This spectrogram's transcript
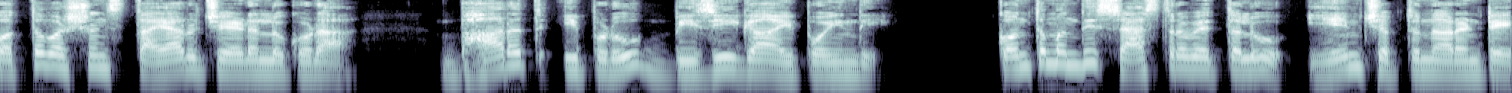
కొత్త వర్షన్స్ తయారు చేయడంలో కూడా భారత్ ఇప్పుడు బిజీగా అయిపోయింది. కొంతమంది శాస్త్రవేత్తలు ఏం చెప్తున్నారంటే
